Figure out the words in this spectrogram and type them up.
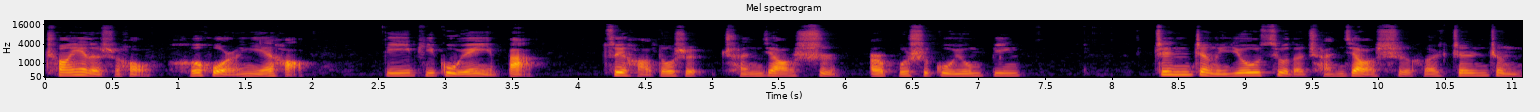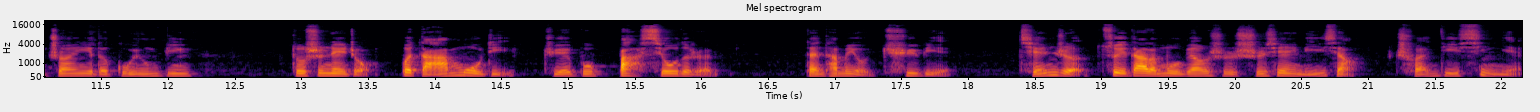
创业的时候，合伙人也好，第一批雇员也罢，最好都是传教士，而不是雇佣兵。真正优秀的传教士和真正专业的雇佣兵，都是那种。不达目的绝不罢休的人，但他们有区别。前者最大的目标是实现理想、传递信念；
